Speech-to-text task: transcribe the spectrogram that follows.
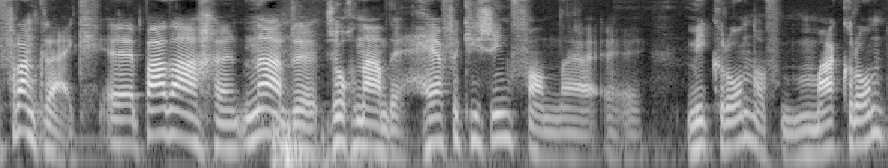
Frankrijk, eh, een paar dagen na de zogenaamde herverkiezing van eh, eh, Micron of Macron.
